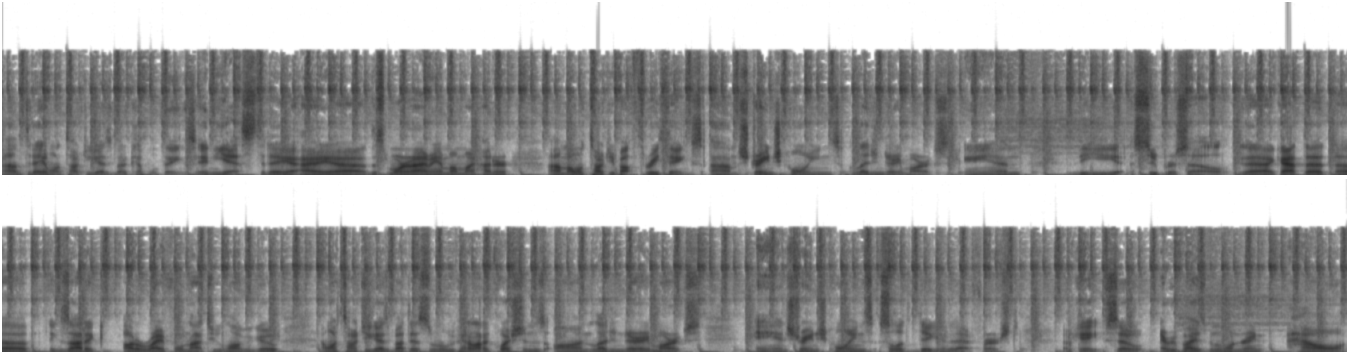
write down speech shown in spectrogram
Um, today, I want to talk to you guys about a couple of things. And yes, today I uh, this morning I am on my hunter. Um, I want to talk to you about three things: um, strange coins, legendary marks, and the supercell. I got that uh, exotic auto rifle not too long ago. I want to talk to you guys about this. We've had a lot of questions on legendary marks and strange coins, so let's dig into that first. Okay, so everybody's been wondering how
